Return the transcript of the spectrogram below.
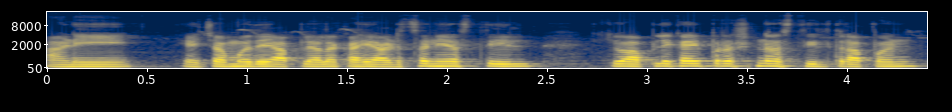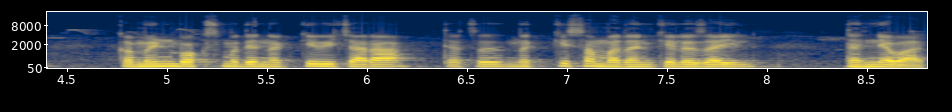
आणि याच्यामध्ये आपल्याला काही अडचणी असतील किंवा आपले काही प्रश्न असतील तर आपण कमेंट बॉक्समध्ये नक्की विचारा. त्याचं नक्की समाधान केलं जाईल. धन्यवाद.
